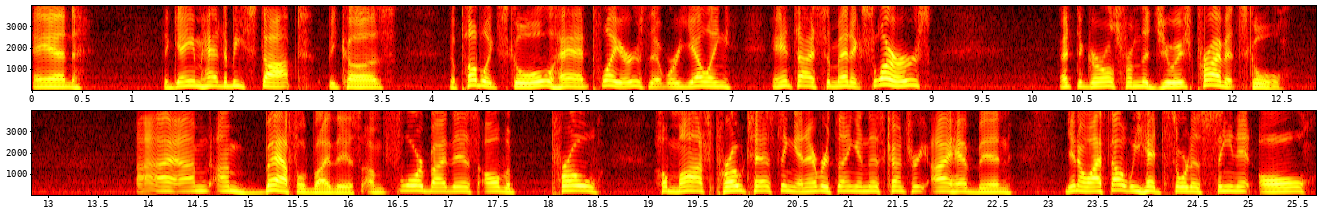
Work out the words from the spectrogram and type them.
and the game had to be stopped because the public school had players that were yelling anti Semitic slurs at the girls from the Jewish private school. I, I'm I'm baffled by this. I'm floored by this. All the pro Hamas protesting and everything in this country. I have been, you know, I thought we had sort of seen it all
